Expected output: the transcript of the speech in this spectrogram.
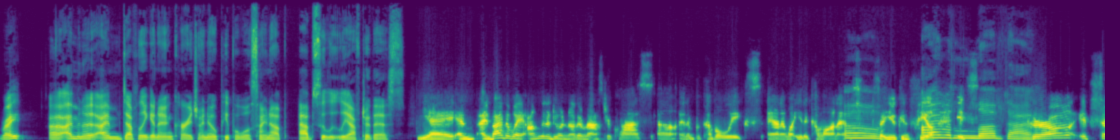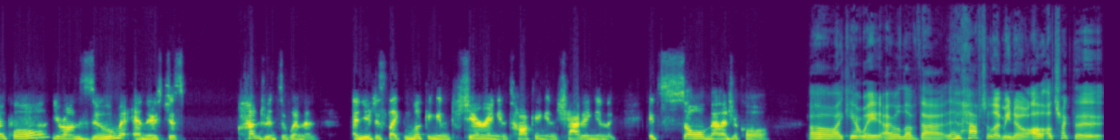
Right. Uh, I'm gonna. I'm definitely gonna encourage. I know people will sign up absolutely after this. Yay! And and by the way, I'm gonna do another master class uh, in a couple of weeks, and I want you to come on it oh, so you can feel. I would love that, girl. It's so cool. You're on Zoom, and there's just hundreds of women, and you're just like looking and sharing and talking and chatting, and the, it's so magical. Oh, I can't wait. I will love that. You have to let me know. I'll, I'll check the,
